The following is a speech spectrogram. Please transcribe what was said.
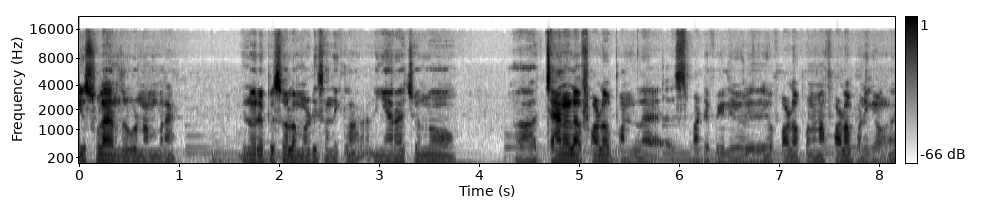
யூஸ்ஃபுல்லாக uh, இருந்திருக்கும் நம்புகிறேன் இன்னொரு எபிசோடில் மறுபடியும் சந்திக்கலாம். நீங்கள் யாராச்சும் இன்னும் uh, சேனலை ஃபாலோ பண்ணல ஸ்பாட்டிஃபைலையோ இதையோ ஃபாலோ பண்ணலாம் ஃபாலோ பண்ணிக்கோங்க.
